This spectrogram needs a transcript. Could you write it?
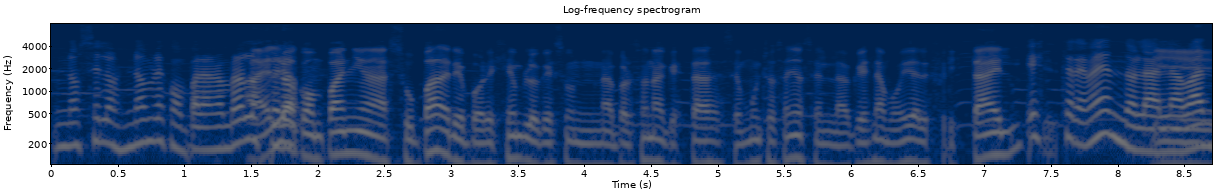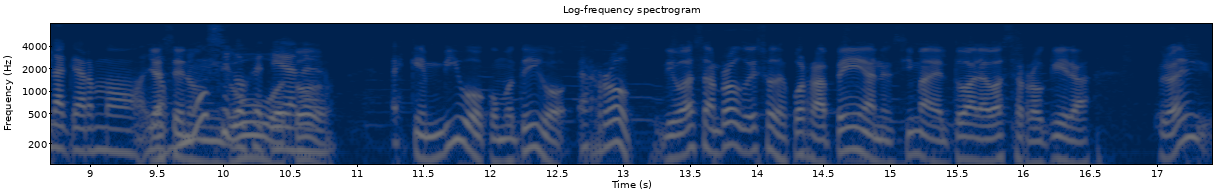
no sé los nombres como para nombrarlos, A él pero lo acompaña su padre, por ejemplo, que es una persona que está hace muchos años en la que es la movida del freestyle. es tremendo la, la banda que armó, los músicos que tiene. todo. Es que en vivo, como te digo, es rock. Digo, hacen rock, ellos después rapean encima de toda la base rockera. Pero ahí,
